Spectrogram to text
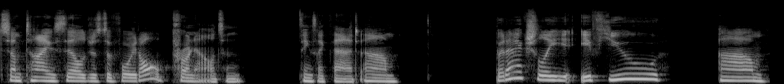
sometimes they'll just avoid all pronouns and things like that. Um, but actually, if you um,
